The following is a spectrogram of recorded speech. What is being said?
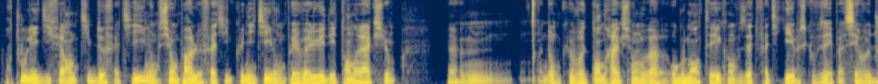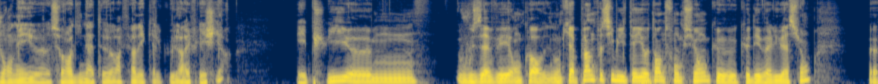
pour tous les différents types de fatigue. Donc, si on parle de fatigue cognitive, on peut évaluer des temps de réaction. Euh, donc, votre temps de réaction va augmenter quand vous êtes fatigué parce que vous avez passé votre journée euh, sur l'ordinateur à faire des calculs, à réfléchir. Et puis, euh, vous avez encore. Donc, il y a plein de possibilités, il y a autant de fonctions que, que d'évaluation. Euh,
